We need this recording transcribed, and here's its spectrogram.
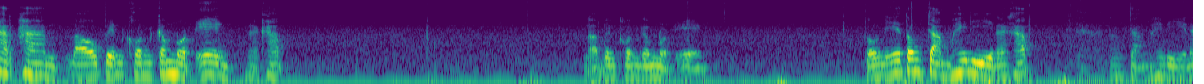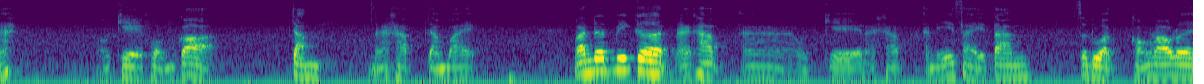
หัสผ่านเราเป็นคนกำหนดเองนะครับ เราเป็นคนกำหนดเอง ตรงนี้ต้องจำให้ดีนะครับ ต้องจำให้ดีนะ โอเคผมก็จำนะครับจำไว้ วันเดือนปีเกิดนะครับ อ่า โอเคนะครับ อันนี้ใส่ตามสะดวกของเราเลย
